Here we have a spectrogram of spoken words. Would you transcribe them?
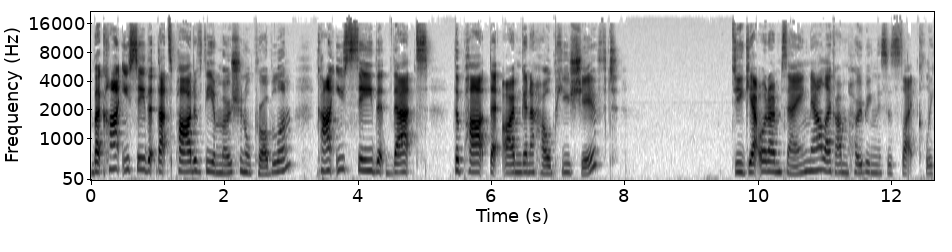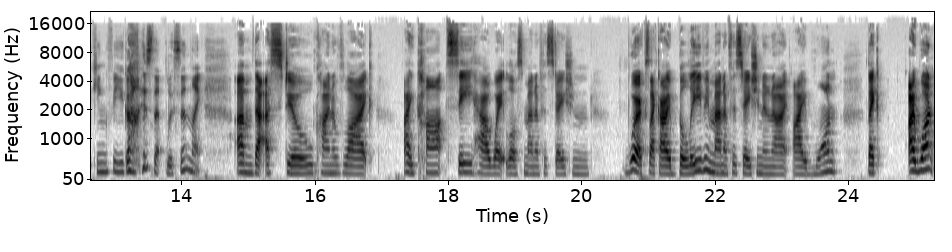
But can't you see that that's part of the emotional problem? Can't you see that that's the part that I'm going to help you shift? Do you get what I'm saying now? Like I'm hoping this is like clicking for you guys that listen, like um that are still kind of like I can't see how weight loss manifestation works. Like I believe in manifestation and I I want like I want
